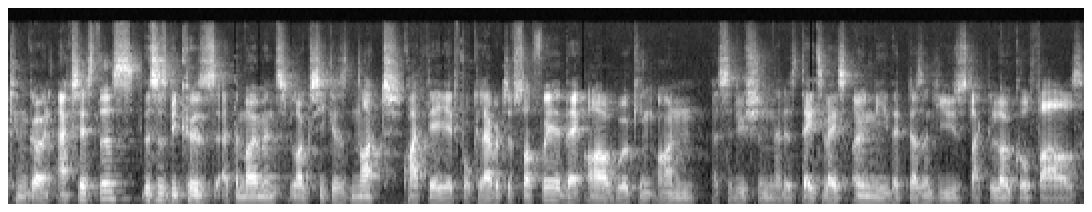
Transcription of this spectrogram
can go and access this. This is because at the moment Logseq is not quite there yet for collaborative software. They are working on a solution that is database only that doesn't use like local files.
